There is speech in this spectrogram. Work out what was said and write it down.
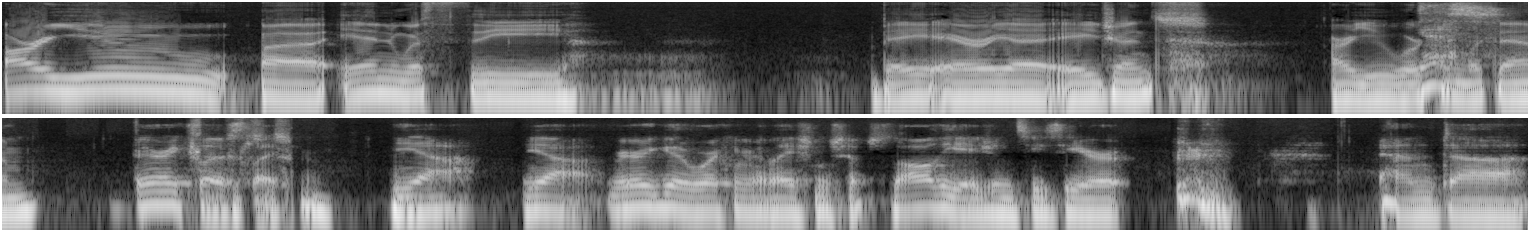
are you uh, in with the Bay Area agents? Are you working yes. with them? Very closely. Mm-hmm. Yeah, yeah, very good working relationships with all the agencies here, and uh,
